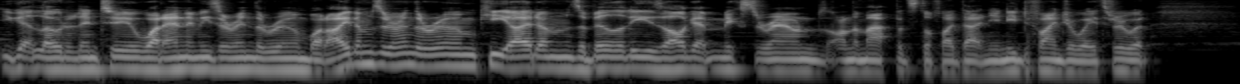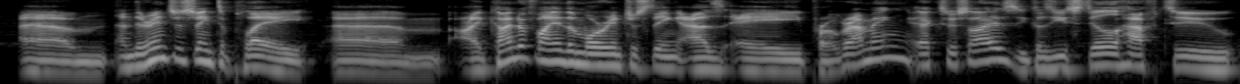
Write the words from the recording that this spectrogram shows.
you get loaded into, what enemies are in the room, what items are in the room, key items, abilities, all get mixed around on the map and stuff like that, and you need to find your way through it. Um, and they're interesting to play. Um, I kind of find them more interesting as a programming exercise because you still have to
